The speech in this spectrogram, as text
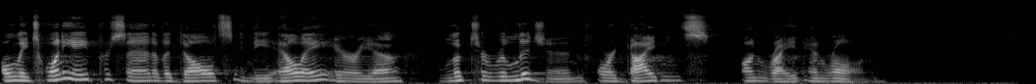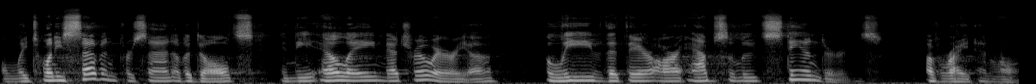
Only 28% of adults in the LA area look to religion for guidance on right and wrong. Only 27% of adults in the LA metro area believe that there are absolute standards of right and wrong.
